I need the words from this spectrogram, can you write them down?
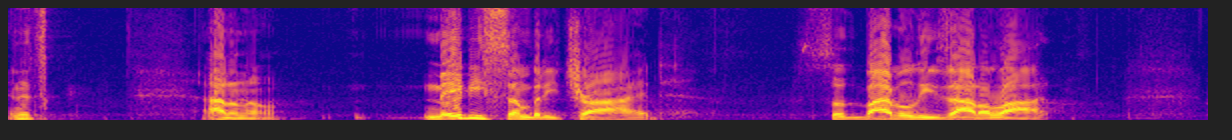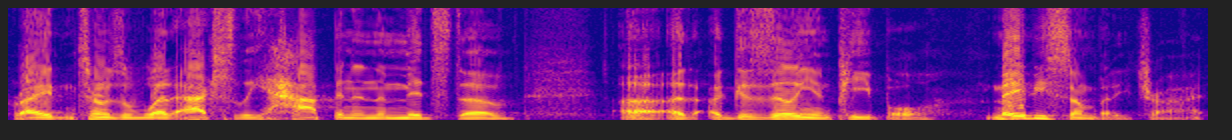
and it's, I don't know, maybe somebody tried. So the Bible leaves out a lot, right, in terms of what actually happened in the midst of uh, a, a gazillion people. Maybe somebody tried.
